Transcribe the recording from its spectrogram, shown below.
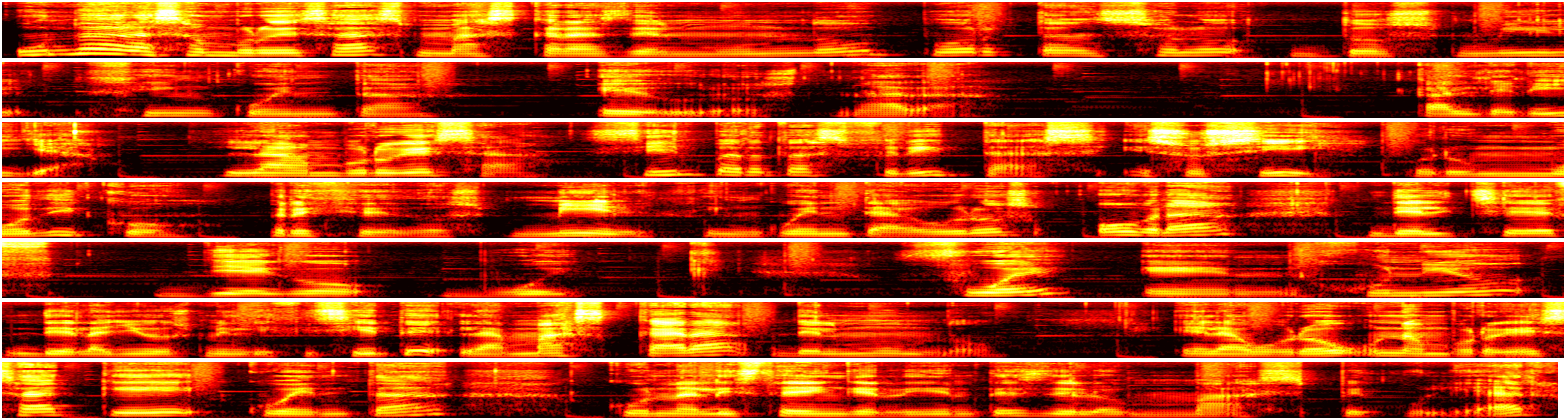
Una de las hamburguesas más caras del mundo por tan solo 2.050 euros. Nada. Calderilla. La hamburguesa sin patatas fritas, eso sí, por un módico precio de 2.050 euros, obra del chef Diego Buick. Fue en junio del año 2017 la más cara del mundo. Elaboró una hamburguesa que cuenta con una lista de ingredientes de lo más peculiar.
